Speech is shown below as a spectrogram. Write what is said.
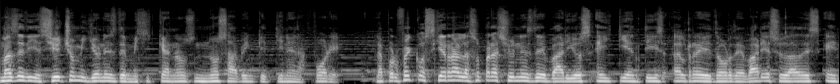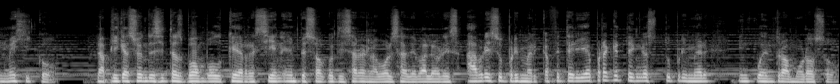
Más de 18 millones de mexicanos no saben que tienen Afore. La Profeco cierra las operaciones de varios ATTs alrededor de varias ciudades en México. La aplicación de citas Bumble que recién empezó a cotizar en la bolsa de valores abre su primer cafetería para que tengas tu primer encuentro amoroso.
